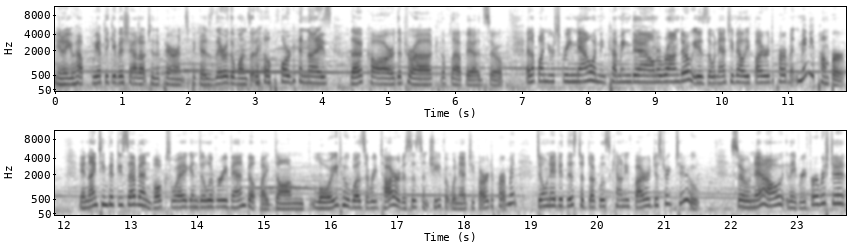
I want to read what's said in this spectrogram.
You know, you have we have to give a shout out to the parents because they're the ones that help organize the car, the truck, the flatbed. So, and up on your screen now and coming down Orondo is the Wenatchee Valley Fire Department mini pumper. In 1957, Volkswagen delivery van built by Don Lloyd, who was a retired assistant chief at Wenatchee Fire Department, donated this to Douglas County Fire District 2. So now they've refurbished it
